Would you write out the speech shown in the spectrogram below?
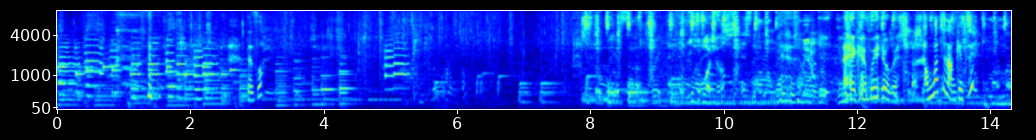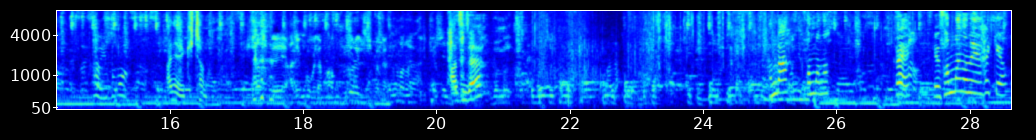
됐어? 유튜브 하시나? 에이 그 브이로그야 안 맞진 않겠지? 아 입어봐 아니 아니 귀찮아 귀찮은데 안 입고 그냥 바로 풀거래 주시면 그냥 3만 원 드릴게요. 아 진짜요? 한다? 3만 원? 그래. 이거 3만 원에 할게요.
